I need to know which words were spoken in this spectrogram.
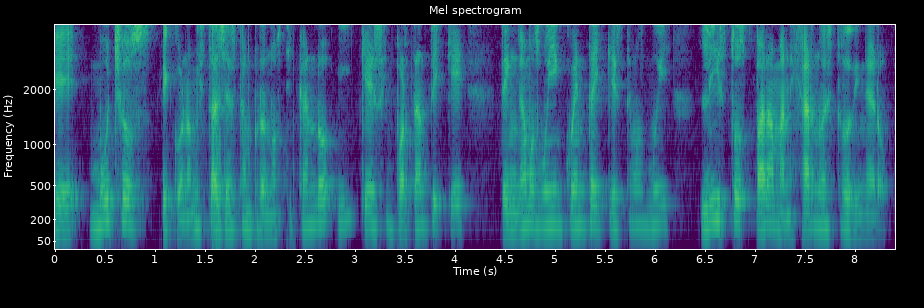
que muchos economistas ya están pronosticando y que es importante que tengamos muy en cuenta y que estemos muy listos para manejar nuestro dinero.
